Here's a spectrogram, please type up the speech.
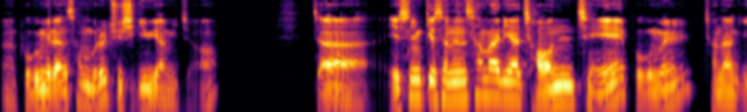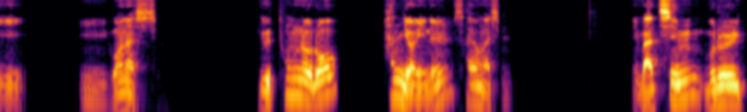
어, 복음이라는 선물을 주시기 위함이죠. 자, 예수님께서는 사마리아 전체에 복음을 전하기 이, 원하시죠. 그 통로로 한 여인을 사용하십니다. 마침 물을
